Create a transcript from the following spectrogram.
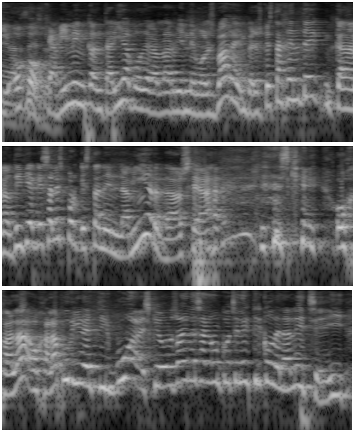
generar. ojo, Tesla. que a mí me encantaría poder hablar bien de Volkswagen, pero es que esta gente, cada noticia que sale es porque están en la mierda. O sea, es que ojalá, ojalá pudiera decir, ¡buah! Es que Volkswagen ha sacado un coche eléctrico de la leche y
